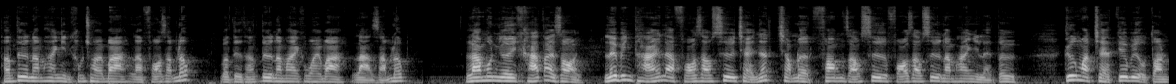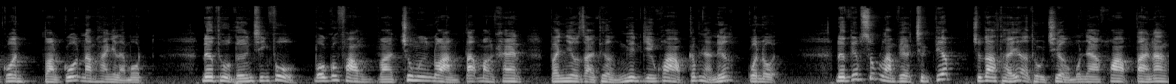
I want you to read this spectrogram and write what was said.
Tháng 4 năm 2023 là Phó Giám đốc và từ tháng 4 năm 2023 là Giám đốc. Là một người khá tài giỏi, Lê Minh Thái là phó giáo sư trẻ nhất trong đợt phong giáo sư phó giáo sư năm 2004, gương mặt trẻ tiêu biểu toàn quân, toàn quốc năm 2001. Được Thủ tướng Chính phủ, Bộ Quốc phòng và Trung ương đoàn tặng bằng khen và nhiều giải thưởng nghiên cứu khoa học cấp nhà nước, quân đội. Được tiếp xúc làm việc trực tiếp, chúng ta thấy ở thủ trưởng một nhà khoa học tài năng,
